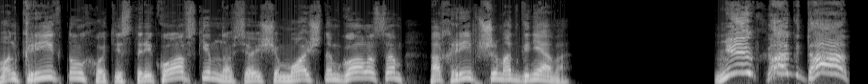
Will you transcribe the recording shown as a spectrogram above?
он крикнул, хоть и стариковским, но все еще мощным голосом, охрипшим от гнева. «Никогда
